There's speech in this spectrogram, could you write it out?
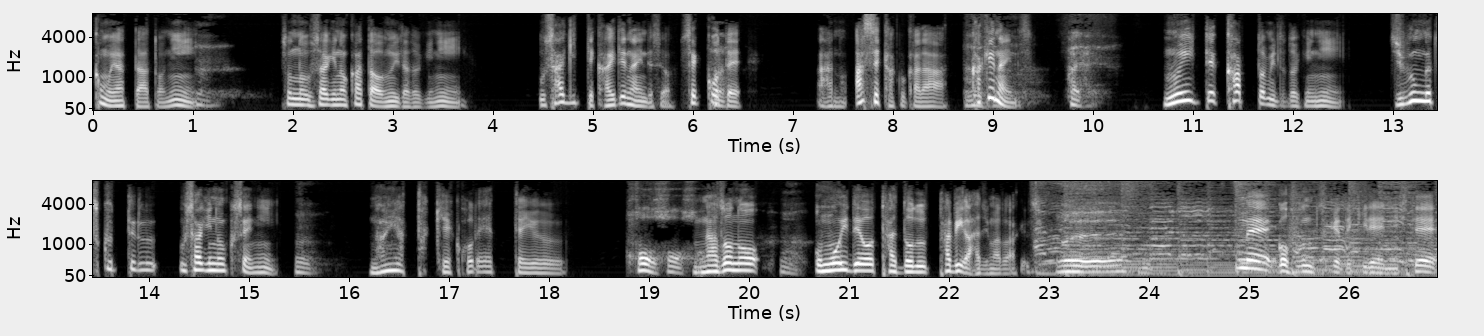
個もやった後に、そのうさぎの型を抜いたときに、うさぎって書いてないんですよ。石膏って、あの、汗かくから書けないんです。はいはい。抜いてカッと見たときに、自分が作ってるうさぎのくせに、うん、何やったっけこれっていう、ほうほうほう謎の思い出をたどる旅が始まるわけですよ。で、5分つけてきれいにして、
